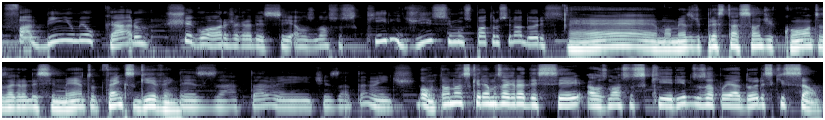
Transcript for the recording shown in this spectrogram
Fabinho, meu caro, chegou a hora de agradecer aos nossos queridíssimos patrocinadores. É, momento de prestação de contas, agradecimento, Thanksgiving. Exatamente, exatamente. Bom, então nós queremos agradecer aos nossos queridos apoiadores que são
